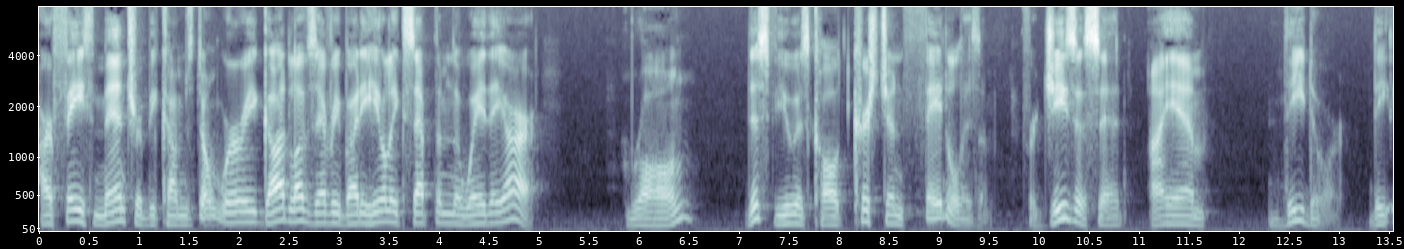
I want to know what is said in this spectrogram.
our faith mantra becomes Don't worry, God loves everybody, He'll accept them the way they are. Wrong. This view is called Christian fatalism. For Jesus said, I am the door, the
